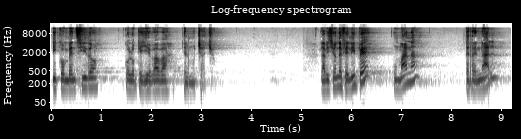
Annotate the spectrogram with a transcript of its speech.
y convencido con lo que llevaba el muchacho. La visión de Felipe, humana, terrenal,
